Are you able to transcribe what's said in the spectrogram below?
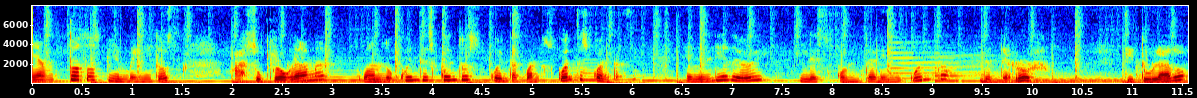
Sean todos bienvenidos a su programa Cuando cuentes cuentos, cuenta cuantos cuentos cuentas. En el día de hoy les contaré un cuento de terror titulado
